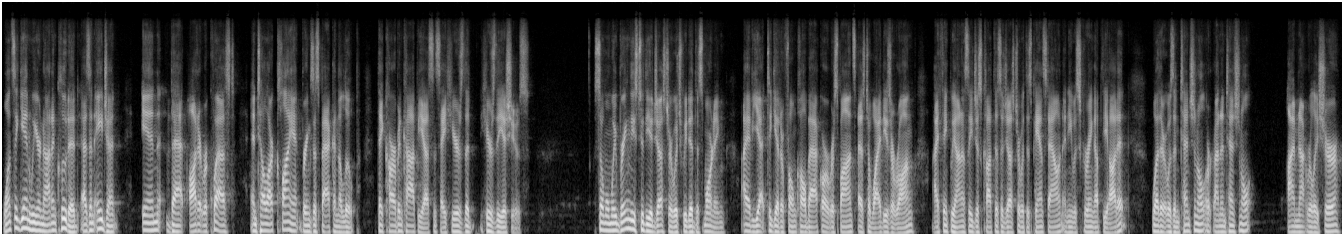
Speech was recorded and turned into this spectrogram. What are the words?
Once again, we are not included as an agent in that audit request until our client brings us back in the loop. They carbon copy us and say, here's the here's the issues. So when we bring these to the adjuster, which we did this morning, I have yet to get a phone call back or a response as to why these are wrong. I think we honestly just caught this adjuster with his pants down and he was screwing up the audit. Whether it was intentional or unintentional, I'm not really sure.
